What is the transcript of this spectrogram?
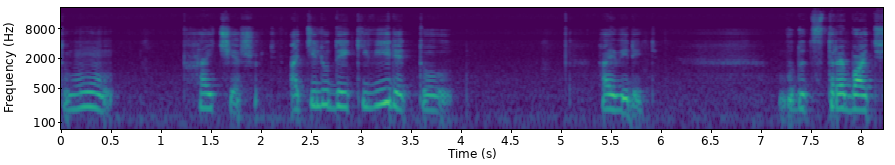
Тому хай чешуть. А ті люди, які вірять, то хай вірять. Будуть стрибати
